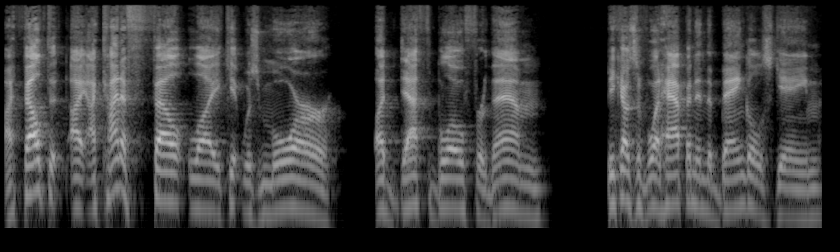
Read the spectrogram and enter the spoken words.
I felt it. I, I kind of felt like it was more a death blow for them because of what happened in the Bengals game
